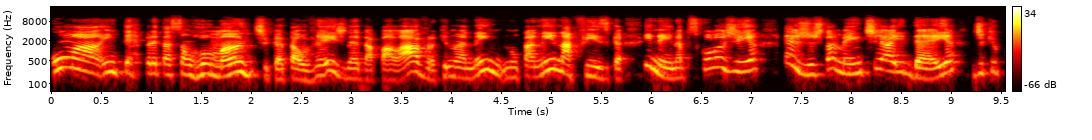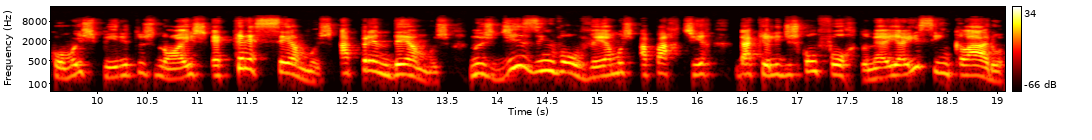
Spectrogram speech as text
uma interpretação romântica, talvez, né, da palavra, que não é nem não está nem na física e nem na psicologia, é justamente a ideia de que, como espíritos, nós é, crescemos, aprendemos, nos desenvolvemos a partir daquele desconforto. Né? E aí sim, claro,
